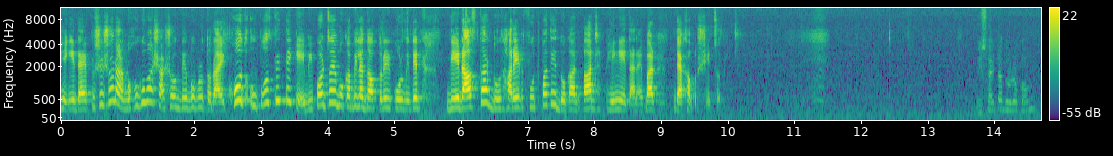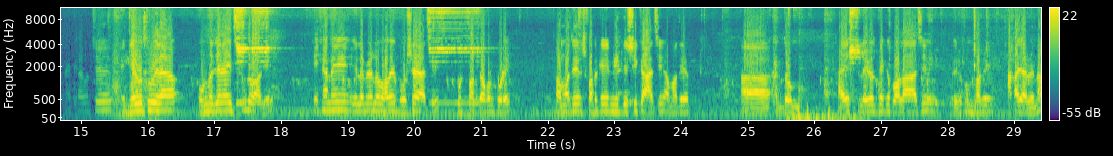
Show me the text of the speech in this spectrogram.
ভেঙে দেয় প্রশাসন আর মহকুমা শাসক দেবব্রত রায় খোদ উপস্থিত থেকে বিপর্যয় মোকাবিলা দপ্তরের কর্মীদের দিয়ে রাস্তার দুধারের ফুটপাতের দোকানপাট ভেঙে দেন একবার দেখাবো সেই বিষয়টা দুরকম। একটা হচ্ছে, যেহেতু এরা অন্য জায়গায় ছিল আগে এখানে এলোমেলো ভাবে বসে আছে ফুটপাথ দখল করে। তো আমাদের সরকারি নির্দেশিকা আছে, আমাদের একদম হাইয়েস্ট লেভেল থেকে বলা আছে এরকম ভাবে থাকা যাবে না।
